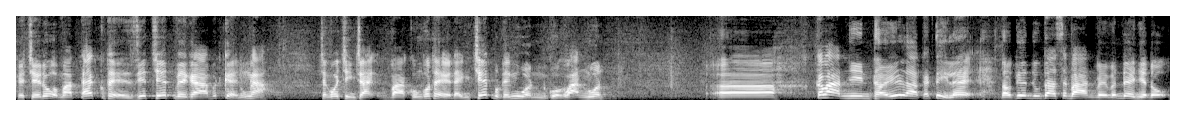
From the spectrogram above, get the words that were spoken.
Cái chế độ mà test có thể giết chết Vega bất kể lúc nào Trong quá trình chạy và cũng có thể đánh chết một cái nguồn của các bạn luôn. À, các bạn nhìn thấy là cái tỷ lệ Đầu tiên chúng ta sẽ bàn về vấn đề nhiệt độ.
